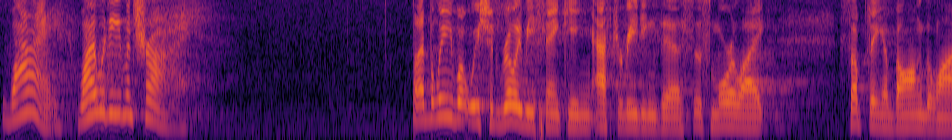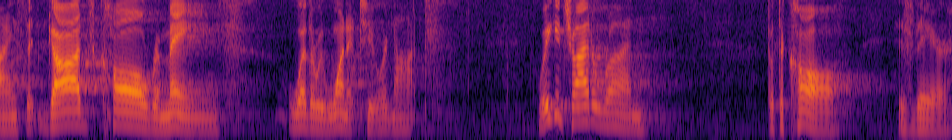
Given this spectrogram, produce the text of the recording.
Why? Why would he even try? But I believe what we should really be thinking after reading this is more like something along the lines that God's call remains whether we want it to or not. We could try to run, but the call is there.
